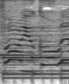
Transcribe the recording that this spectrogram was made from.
before you go.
